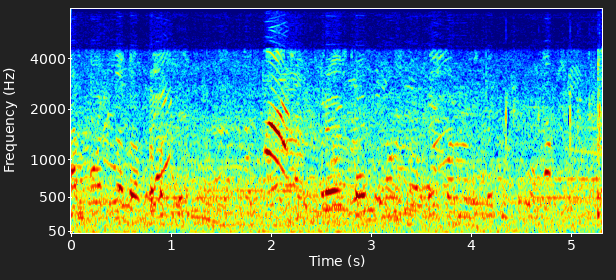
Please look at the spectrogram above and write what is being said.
Αν μπορεί να το βρει, πρέπει να το βρει. Πάμε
